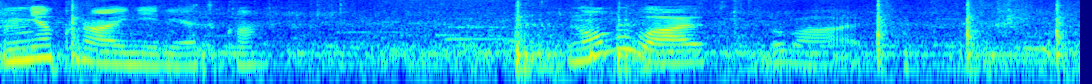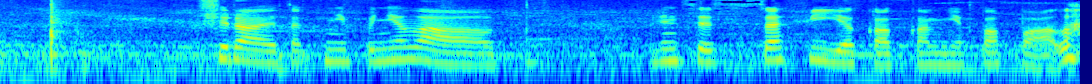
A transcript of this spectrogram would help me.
У меня крайне редко. Но бывают, бывают. Вчера я так не поняла, принцесса София как ко мне попала.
